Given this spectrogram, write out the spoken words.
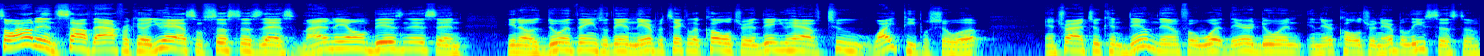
So out in South Africa, you have some sisters that's minding their own business and you know doing things within their particular culture, and then you have two white people show up and try to condemn them for what they're doing in their culture and their belief system,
